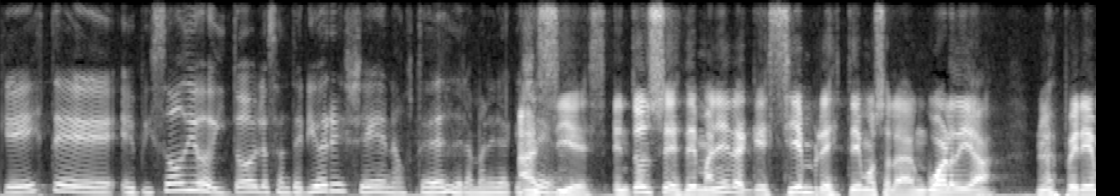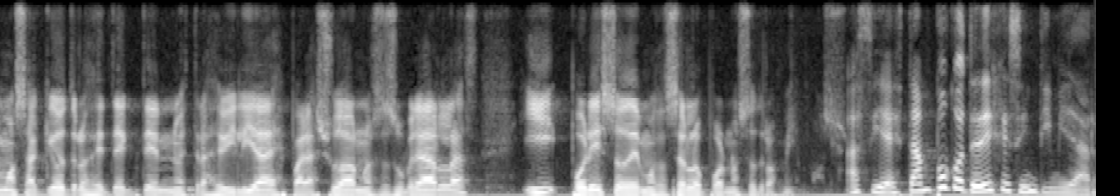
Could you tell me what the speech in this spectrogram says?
que este episodio y todos los anteriores lleguen a ustedes de la manera que Así es. Entonces, de manera que siempre estemos a la vanguardia, no esperemos a que otros detecten nuestras debilidades para ayudarnos a superarlas y por eso debemos hacerlo por nosotros mismos. Así es, tampoco te dejes intimidar.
